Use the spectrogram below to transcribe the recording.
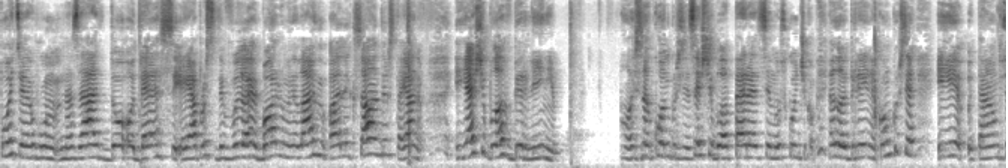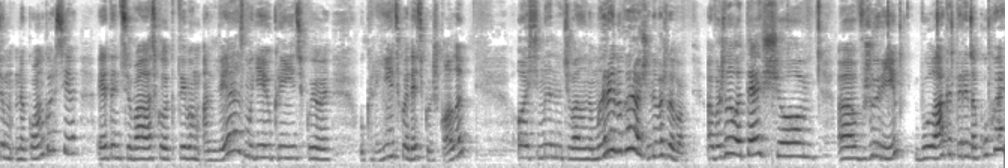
потягу назад до Одеси, і я просто дивилася, боже, мене лайкнув Олександр Стоянов. І я ще була в Берліні. Ось на конкурсі, це ще було перед цим лоскунчиком. Я була в Берліні на конкурсі, і там в цьому на конкурсі я танцювала з колективом Англія з моєї української української одеської школи. Ось ми танцювали номери. Ну коротше, неважливо. А важливо те, що е, в журі була Катерина Кухар.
